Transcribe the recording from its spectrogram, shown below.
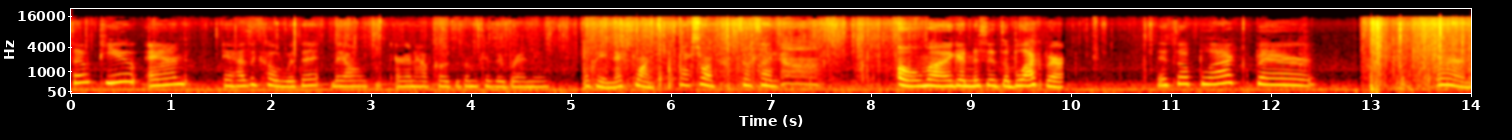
So cute, and it has a code with it. They all are gonna have codes with them because they're brand new. Okay, next one. Next one. So excited. Oh my goodness, it's a black bear. It's a black bear. And,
